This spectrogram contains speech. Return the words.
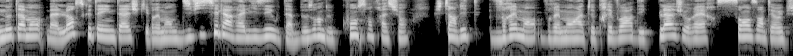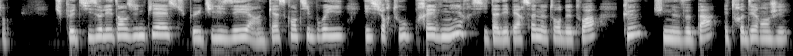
Notamment, bah, lorsque tu as une tâche qui est vraiment difficile à réaliser ou tu as besoin de concentration, je t'invite vraiment, vraiment à te prévoir des plages horaires sans interruption. Tu peux t'isoler dans une pièce, tu peux utiliser un casque anti-bruit et surtout prévenir, si tu as des personnes autour de toi, que tu ne veux pas être dérangé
